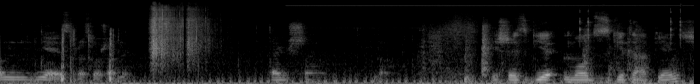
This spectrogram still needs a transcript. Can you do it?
on nie jest rozłożony. Także no. Jeszcze jest G mod z GTA 5.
